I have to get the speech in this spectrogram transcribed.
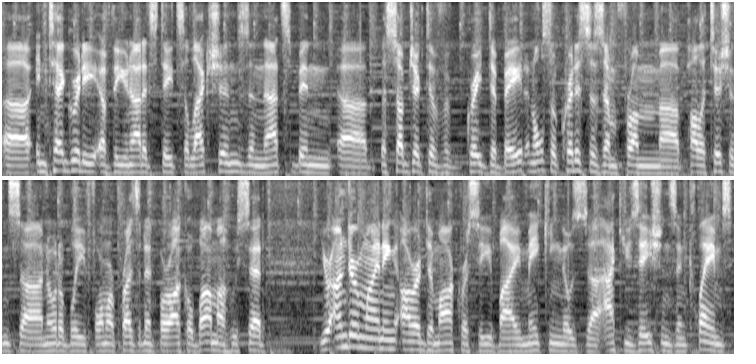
uh, integrity of the United States elections, and that's been uh, a subject of great debate and also criticism from uh, politicians, uh, notably former President Barack Obama, who said, You're undermining our democracy by making those uh, accusations and claims.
